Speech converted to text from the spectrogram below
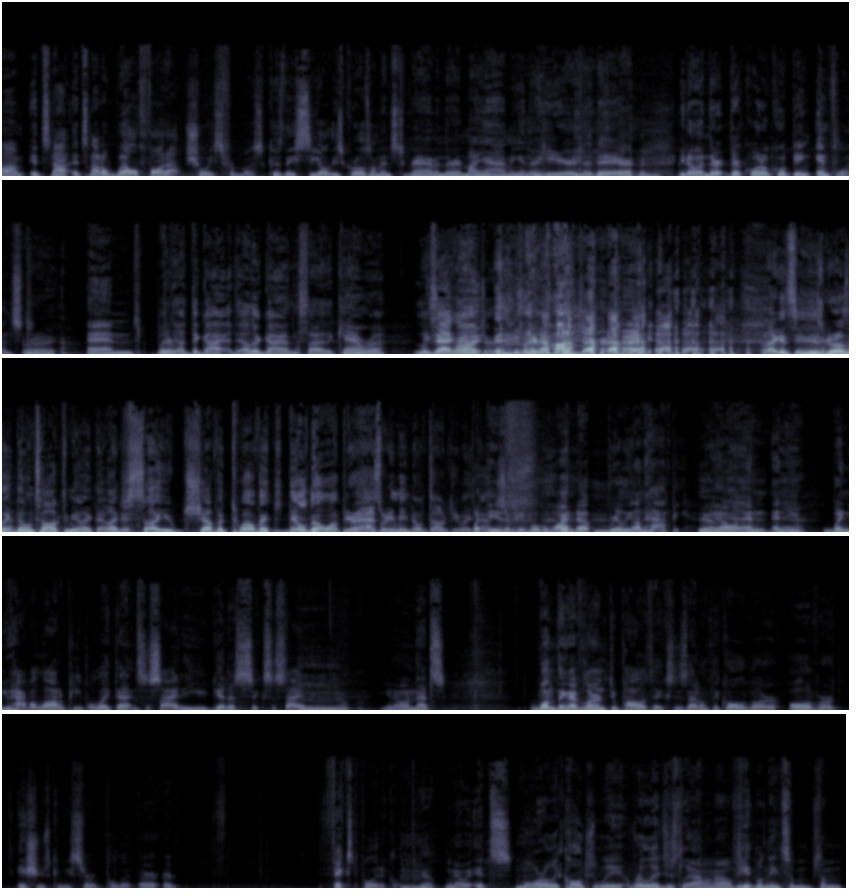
Um, it's not it's not a well thought out choice for most because they see all these girls on Instagram and they're in Miami and they're here and they're there, you know, and they're they're quote unquote being influenced. Right. And But the, the guy, the other guy on the side of the camera looks Exactly. like Roger. He's like Roger, right? But I can see these girls like, don't talk to me like that. Well, I just saw you shove a 12 inch dildo up your ass. What do you mean, don't talk to you like but that? But these are people who wind up really unhappy Yeah. you know Yeah, and and yeah. you when you have a lot of people like that in society you get a sick society Mm-hmm. Yep. You know and that's one thing i've learned through politics is i don't think all of our all of our issues can be served polit- or, or fixed politically Mm-hmm. Yep. you know it's Morally, culturally, religiously, I don't know. The- People need some some.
